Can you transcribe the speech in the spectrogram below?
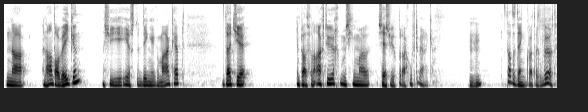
na een aantal weken, als je je eerste dingen gemaakt hebt, dat je in plaats van acht uur misschien maar zes uur per dag hoeft te werken. Mhm. Dat is denk ik wat er gebeurt.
